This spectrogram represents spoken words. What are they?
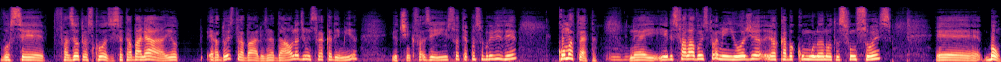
você fazer outras coisas, você trabalhar. Eu era dois trabalhos, né? Da aula administrar academia. Eu tinha que fazer isso até para sobreviver como atleta, né? E, e eles falavam isso para mim. E hoje eu acabo acumulando outras funções. É, bom,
